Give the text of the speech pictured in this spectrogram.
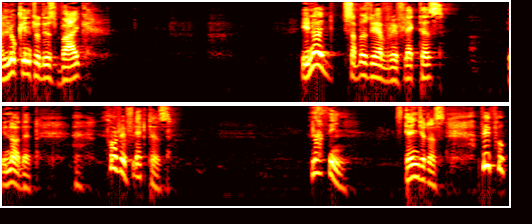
I look into this bike. You know, it's supposed to have reflectors. You know that. No reflectors. Nothing. It's dangerous. People,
